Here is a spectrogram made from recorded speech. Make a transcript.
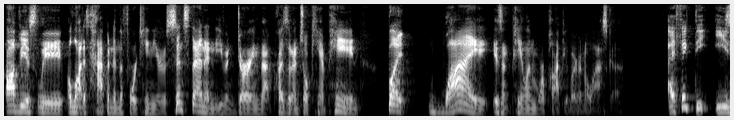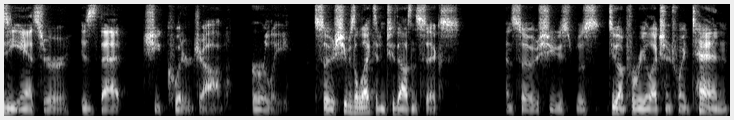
Obviously, a lot has happened in the 14 years since then, and even during that presidential campaign. But why isn't Palin more popular in Alaska? I think the easy answer is that she quit her job early. So she was elected in 2006 and so she was due up for reelection in 2010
